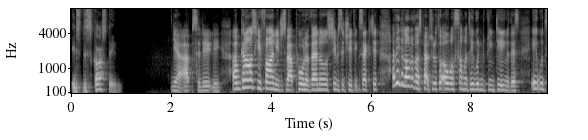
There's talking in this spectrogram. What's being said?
It's disgusting. Yeah, absolutely. Um, can I ask you finally just about Paula Vennells? She was the chief executive. I think a lot of us perhaps would have thought, oh, well, someone they wouldn't have been dealing with this. It would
